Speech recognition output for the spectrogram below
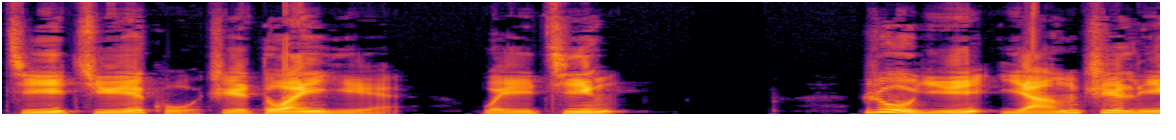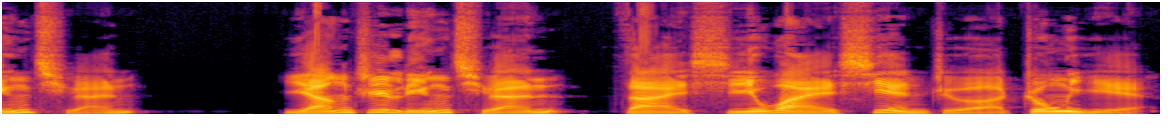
及绝骨之端也，为经。入于阳之灵泉，阳之灵泉。在膝外陷者中也，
